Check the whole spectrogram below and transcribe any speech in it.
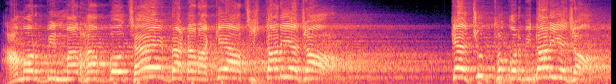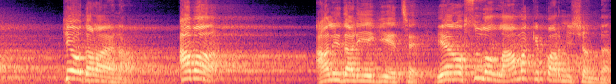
আমর বিন মারহাব বলছে বেটারা, কে আছিস? দাঁড়িয়ে যা। কে যুদ্ধ করবি? দাঁড়িয়ে যা। কেউ দাঁড়ায় না। আবার আলী দাঁড়িয়ে গিয়েছে, ইয়া রসুল্লাহ আমাকে পারমিশন দেন।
